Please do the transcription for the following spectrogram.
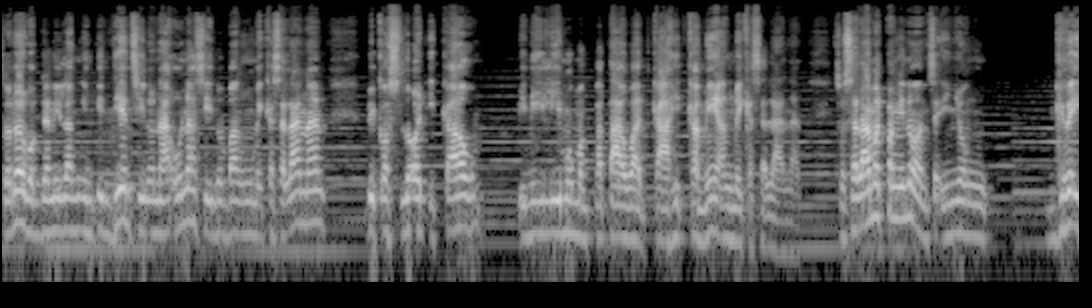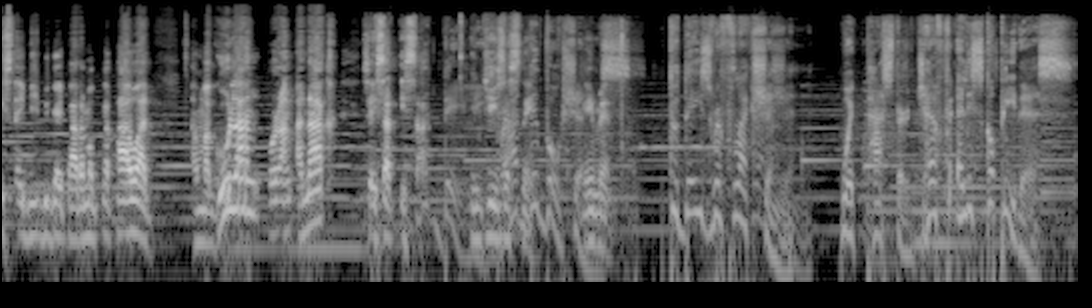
So Lord, huwag na nilang intindihan sino nauna, sino bang may kasalanan. Because Lord, ikaw, pinili mo magpatawad kahit kami ang may kasalanan. So salamat Panginoon sa inyong grace na ibibigay para magpatawad ang magulang or ang anak sa isa't isa. In Jesus' name. Amen. Today's reflection with Pastor Jeff Eliscopides.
